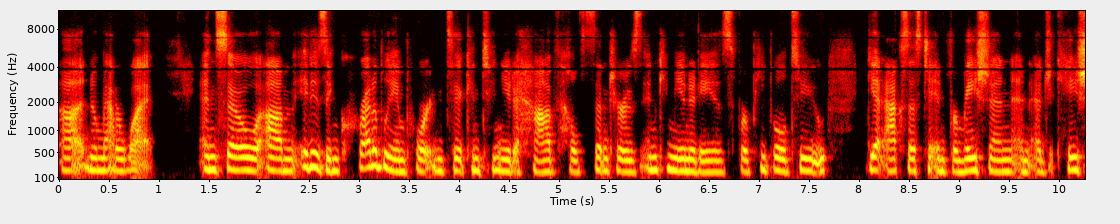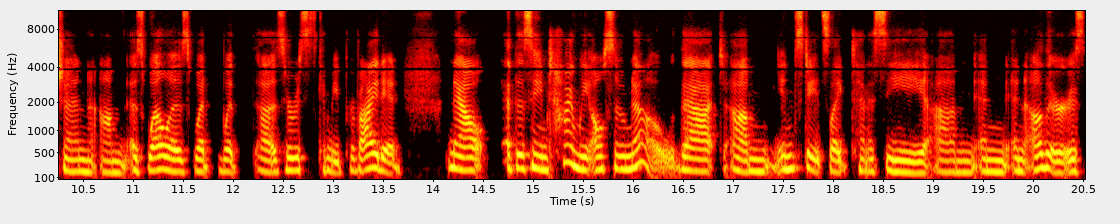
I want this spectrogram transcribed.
uh, no matter what. And so um, it is incredibly important to continue to have health centers in communities for people to get access to information and education, um, as well as what, what uh, services can be provided. Now, at the same time, we also know that um, in states like Tennessee um, and, and others,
